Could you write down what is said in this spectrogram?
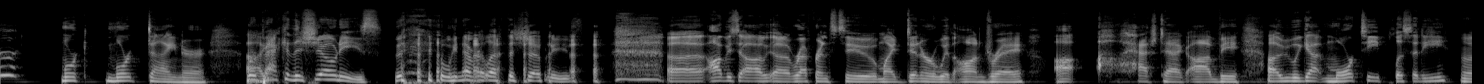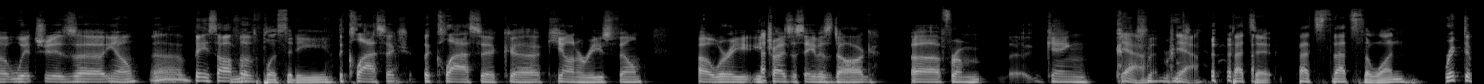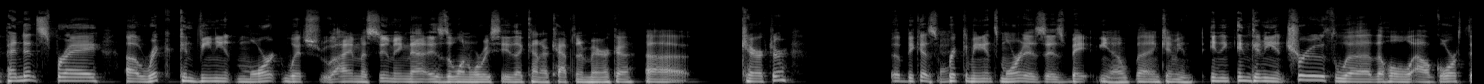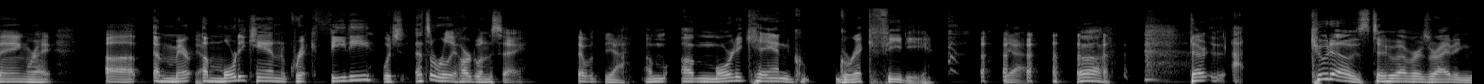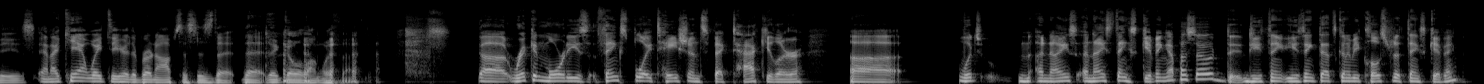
Mort Mort Diner. We're Uh, back in the Shoney's. we never left the Shoney's. uh, obviously, uh, uh, reference to my dinner with Andre. Uh, hashtag obvi. Uh, we got Mortyplicity, uh, which is uh, you know uh, based off of Multiplicity. the classic, the classic uh, Keanu Reeves film, uh, where he, he tries to save his dog uh, from uh, gang Yeah, members. yeah, that's it. That's that's the one. Rick Dependent Spray, uh, Rick Convenient Mort, which I'm assuming that is the one where we see that kind of Captain America uh, character. Uh, because Okay. Rick Convenient Mort is is ba- you know uh, inconvenient in, inconvenient truth uh, the whole Al Gore thing right uh Amer- Yeah. a Mortican Rick Feedy which that's a really hard one to say that would Yeah, a, a Mortican Gr- Grick Feedy. yeah. Ugh. There, kudos to whoever's writing these, and I can't wait to hear the bronopsises that that, that go along with them. uh, Rick and Morty's Thanksploitation Spectacular, uh, which a nice a nice Thanksgiving episode. Do you think you think that's going to be closer to Thanksgiving?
